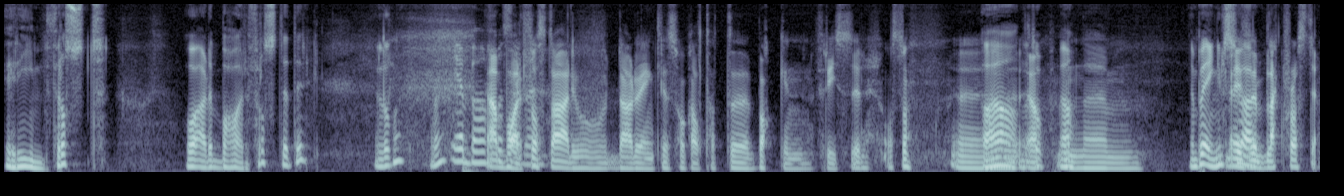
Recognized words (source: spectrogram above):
rimfrost. Og er det barfrost det heter? Eller noe? Er? Ja, barfrost, da er det jo, da er det jo egentlig såkalt at eh, bakken fryser også. Uh, Ah, ja, nettopp, ja. Men um, Men på engelsk så er black frost, ja.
